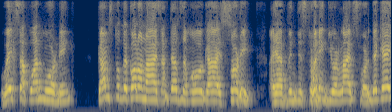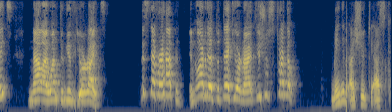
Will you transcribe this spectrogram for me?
wakes up one morning, comes to the colonized and tells them, Oh, guys, sorry, I have been destroying your lives for decades. Now I want to give you rights. This never happened. In order to take your rights, you should struggle. Maybe I should ask,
